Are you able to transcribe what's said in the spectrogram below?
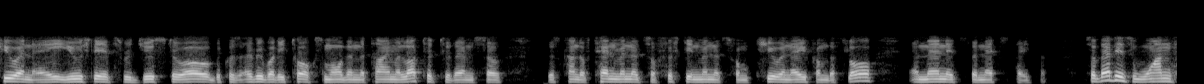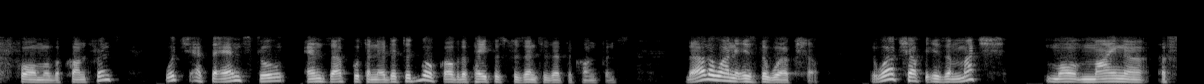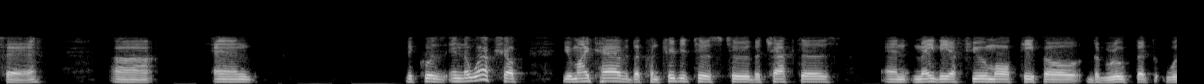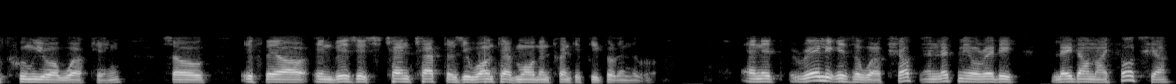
Q&A. Usually it's reduced to, oh, because everybody talks more than the time allotted to them. So there's kind of 10 minutes or 15 minutes from Q&A from the floor, and then it's the next paper. So that is one form of a conference, which at the end still ends up with an edited book of the papers presented at the conference. The other one is the workshop. The workshop is a much more minor affair. Uh, and because in the workshop, you might have the contributors to the chapters and maybe a few more people, the group that with whom you are working. So if there are envisaged 10 chapters, you won't have more than 20 people in the room. And it really is a workshop. And let me already lay down my thoughts here.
